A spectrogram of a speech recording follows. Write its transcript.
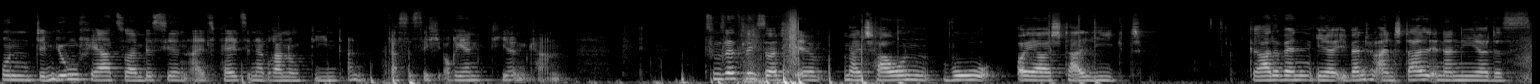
und dem jungen Pferd so ein bisschen als Fels in der Brandung dient, an das es sich orientieren kann. Zusätzlich solltet ihr mal schauen, wo euer Stall liegt. Gerade wenn ihr eventuell einen Stall in der Nähe des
